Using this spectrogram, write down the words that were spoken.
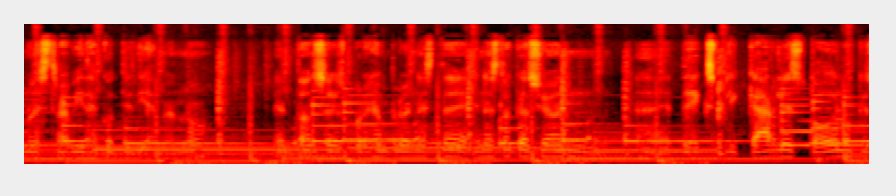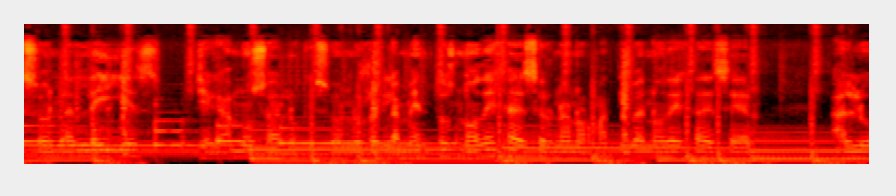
nuestra vida cotidiana, ¿no? Entonces, por ejemplo, en, este, en esta ocasión de explicarles todo lo que son las leyes, llegamos a lo que son los reglamentos, no deja de ser una normativa, no deja de ser algo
